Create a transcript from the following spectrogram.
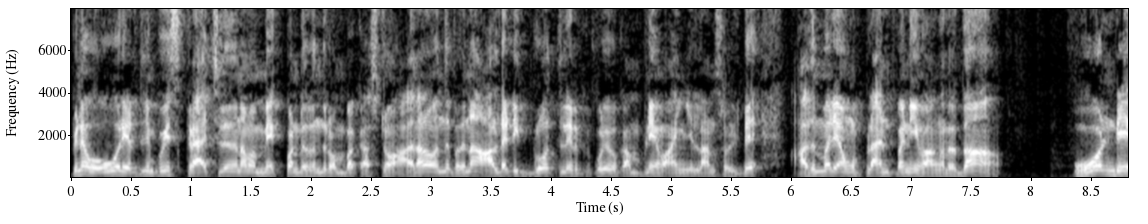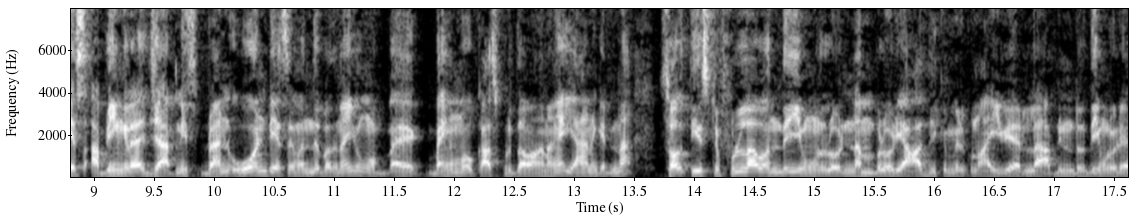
பின்னா ஒவ்வொரு இடத்துலையும் போய் ஸ்க்ராட்ச்லேருந்து நம்ம மேக் பண்ணுறது வந்து ரொம்ப கஷ்டம். அதனால் வந்து பார்த்தீங்கன்னா ஆல்ரெடி க்ரோத்தில் இருக்கக்கூடிய ஒரு கம்பெனியை வாங்கிடலாம்னு சொல்லிட்டு அது மாதிரி அவங்க பிளான் பண்ணி வாங்கினது தான் ஓன் டேஸ் அப்படிங்கிற ஜாப்பனீஸ் பிராண்ட் ஓன் டேஸை வந்து பார்த்தீங்கன்னா இவங்க ப- பயங்கரமாக காசு கொடுத்தா வாங்கினாங்க ஏன்னு கேட்டிங்கன்னா சவுத் ஈஸ்ட் ஃபுல்லாக வந்து இவங்களோட நம்மளுடைய ஆதிக்கம் இருக்கணும் ஐவியரில் அப்படின்றது இவங்களுடைய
